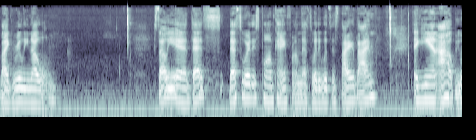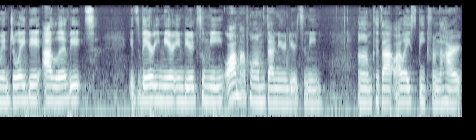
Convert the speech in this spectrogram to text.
like really know them. So yeah, that's that's where this poem came from. That's what it was inspired by. Again, I hope you enjoyed it. I love it. It's very near and dear to me. All my poems are near and dear to me because um, I always speak from the heart.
